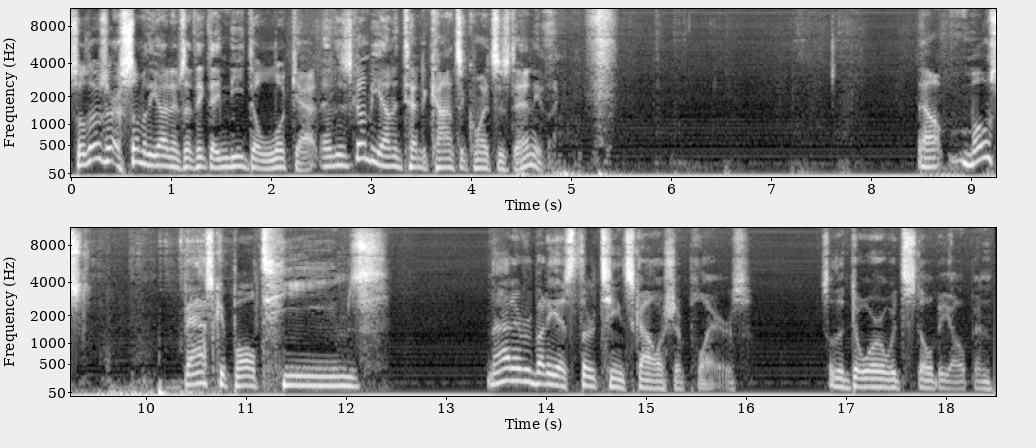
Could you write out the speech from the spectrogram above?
So those are some of the items I think they need to look at. And there's going to be unintended consequences to anything. Now, most basketball teams not everybody has 13 scholarship players, so the door would still be open.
